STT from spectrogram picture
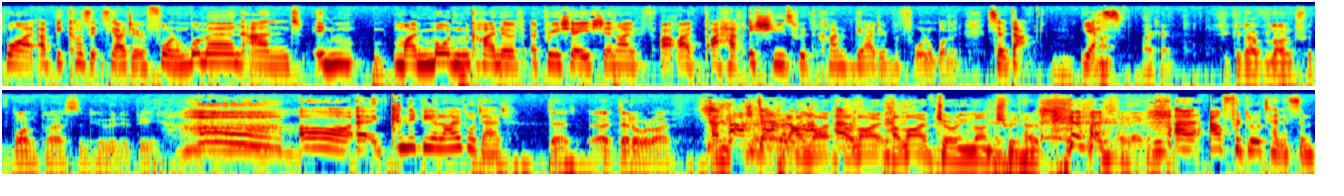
why, uh, because it's the idea of a fallen woman, and in my modern kind of appreciation, I've, I, I have issues with kind of the idea of a fallen woman. So that, yes. Okay. If you could have lunch with one person, who would it be? Oh, uh, can they be alive or dead? Dead, uh, dead or alive? Dead or alive? Alive, alive, alive during lunch, we'd hope. Uh, Alfred Lord Tennyson,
